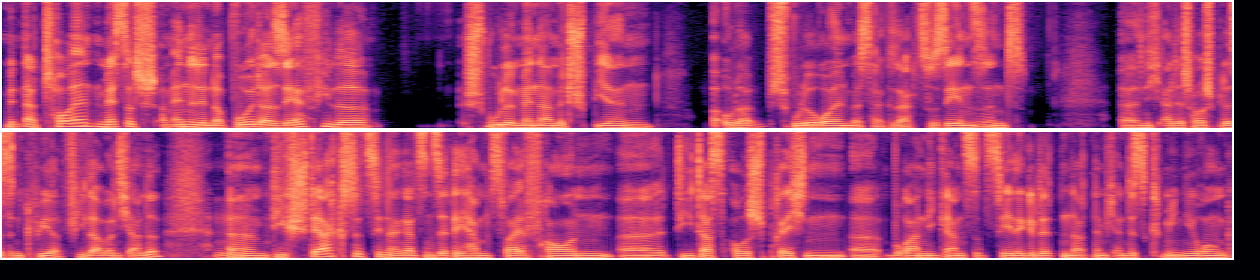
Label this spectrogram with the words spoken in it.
mit einer tollen Message am Ende, denn obwohl da sehr viele schwule Männer mitspielen, oder schwule Rollen besser gesagt, zu sehen sind, äh, nicht alle Schauspieler sind queer, viele, aber nicht alle. Mhm. Ähm, die stärkste Szene der ganzen Serie haben zwei Frauen, äh, die das aussprechen, äh, woran die ganze Szene gelitten hat, nämlich an Diskriminierung,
